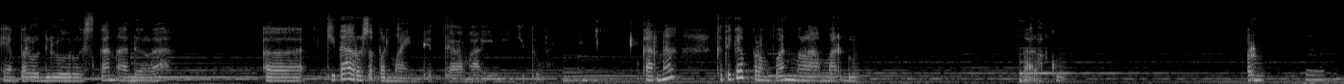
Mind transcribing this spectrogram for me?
Yang perlu diluruskan adalah uh, kita harus open minded dalam hal ini gitu. Karena ketika perempuan melamar dulu nggak laku. Hmm.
